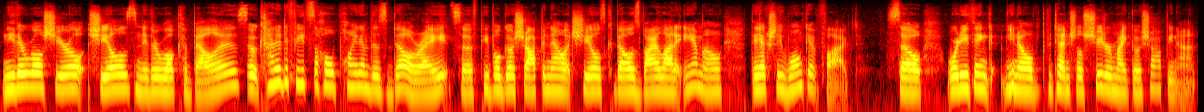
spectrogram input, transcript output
neither will Shields, neither will Cabela's. So it kind of defeats the whole point of this bill, right? So if people go shopping now at Shields, Cabela's, buy a lot of ammo, they actually won't get flagged. So where do you think, you know, potential shooter might go shopping at?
